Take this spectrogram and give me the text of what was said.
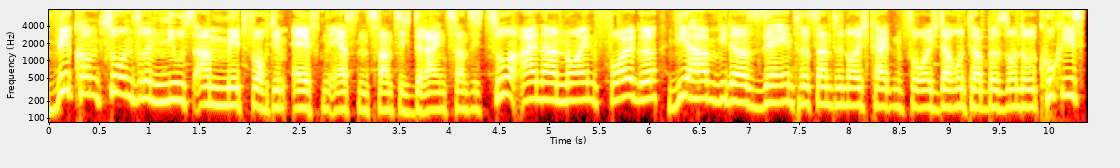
Willkommen zu unseren News am Mittwoch, dem 11.01.2023, zu einer neuen Folge. Wir haben wieder sehr interessante Neuigkeiten für euch, darunter besondere Cookies,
